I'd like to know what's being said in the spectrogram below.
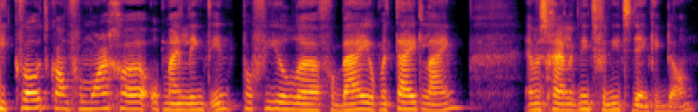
Die quote kwam vanmorgen op mijn LinkedIn-profiel uh, voorbij, op mijn tijdlijn. En waarschijnlijk niet voor niets, denk ik dan.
